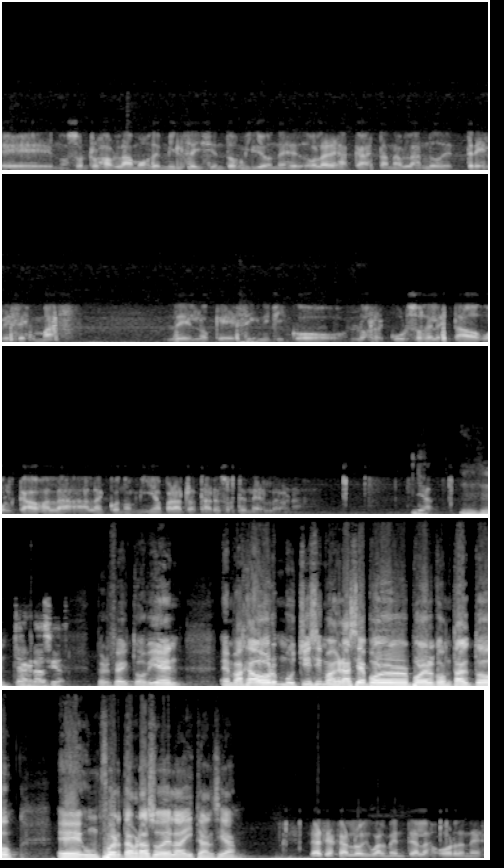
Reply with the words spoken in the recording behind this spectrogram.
Eh, nosotros hablamos de 1.600 millones de dólares, acá están hablando de tres veces más de lo que significó los recursos del Estado volcados a la, a la economía para tratar de sostenerla. ¿verdad? Ya. Muchas gracias. Perfecto, bien. Embajador, muchísimas gracias por, por el contacto. Eh, un fuerte abrazo de la distancia. Gracias, Carlos. Igualmente a las órdenes,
